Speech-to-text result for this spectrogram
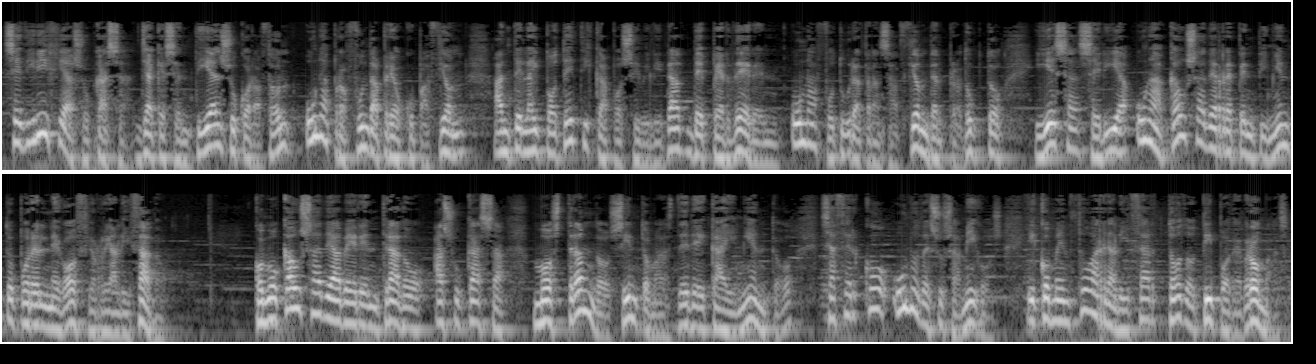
se dirige a su casa, ya que sentía en su corazón una profunda preocupación ante la hipotética posibilidad de perder en una futura transacción del producto y esa sería una causa de arrepentimiento por el negocio realizado como causa de haber entrado a su casa mostrando síntomas de decaimiento, se acercó uno de sus amigos y comenzó a realizar todo tipo de bromas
